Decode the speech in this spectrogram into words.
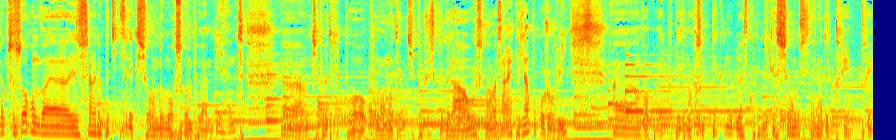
Donc ce soir on va faire une petite sélection de morceaux un peu ambient, euh, un petit peu trip on monter un petit peu jusque de la house, mais on va s'arrêter là pour aujourd'hui. Euh, on va pas écouter les morceaux techno de F Communication parce qu'il y en a de très très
